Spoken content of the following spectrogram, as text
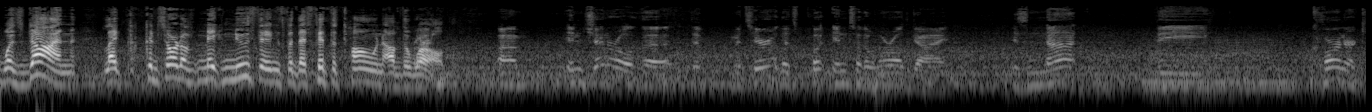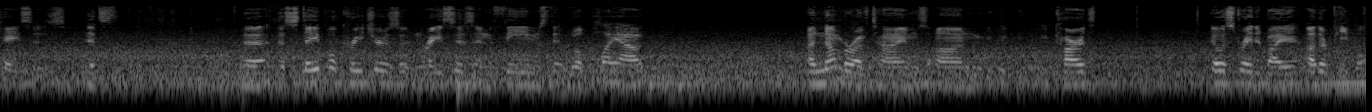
was done, like can sort of make new things but that fit the tone of the world. Um, in general, the the material that's put into the world guide is not the corner cases. It's the the staple creatures and races and themes that will play out a number of times on cards illustrated by other people,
